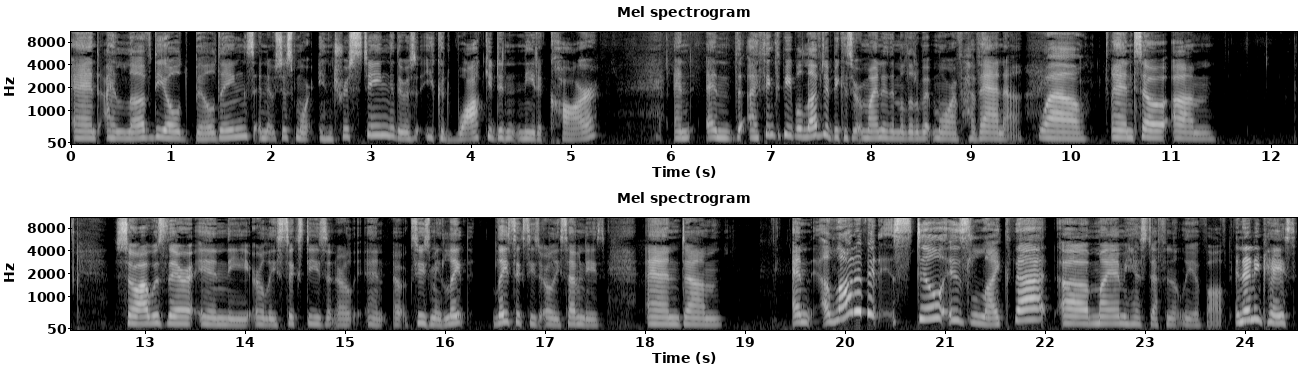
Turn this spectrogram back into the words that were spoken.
And I loved the old buildings, and it was just more interesting. There was you could walk; you didn't need a car. And and th- I think the people loved it because it reminded them a little bit more of Havana. Wow. And so, um, so I was there in the early '60s and early, and oh, excuse me, late late '60s, early '70s, and um, and a lot of it still is like that. Uh, Miami has definitely evolved. In any case,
